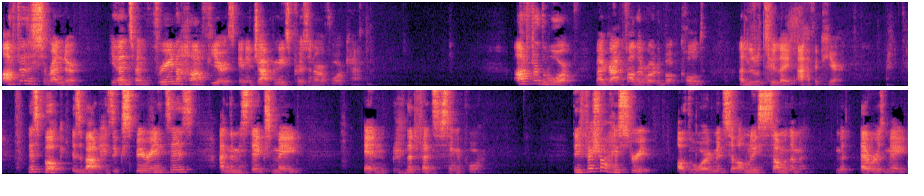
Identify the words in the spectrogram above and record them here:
After the surrender, he then spent three and a half years in a Japanese prisoner of war camp. After the war, my grandfather wrote a book called A Little Too Late. I have it here. This book is about his experiences and the mistakes made in the defense of Singapore. The official history of the war admits to only some of the uh, errors made.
